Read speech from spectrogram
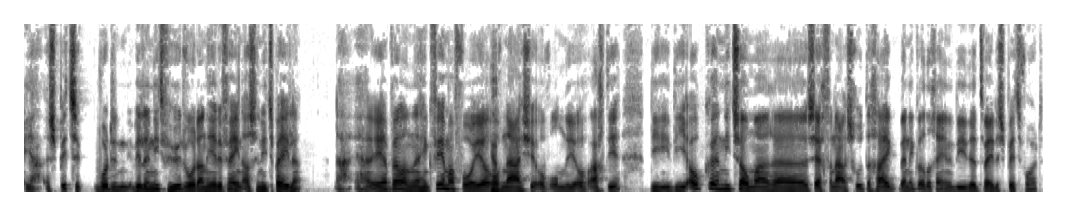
Ja, een spitsen worden, willen niet verhuurd worden aan Heerenveen als ze niet spelen. Nou, ja, je hebt wel een Henk Veerman voor je, Ja. of naast je, of onder je, of achter je. Die, die ook eh, niet zomaar eh, zegt van nou is goed, dan ga ik, ben ik wel degene die de tweede spits wordt.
